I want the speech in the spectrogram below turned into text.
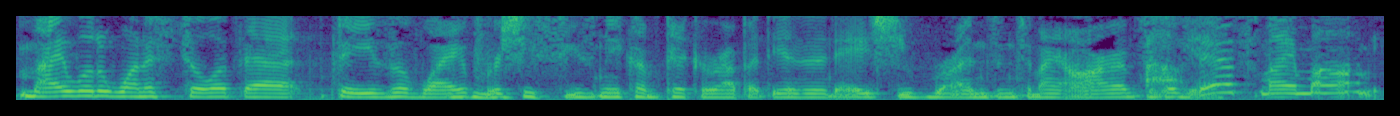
my little one is still at that phase of life where mm-hmm. she sees me come pick her up. At the end of the day, she runs into my arms and ah, goes, yes. "That's my mommy."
